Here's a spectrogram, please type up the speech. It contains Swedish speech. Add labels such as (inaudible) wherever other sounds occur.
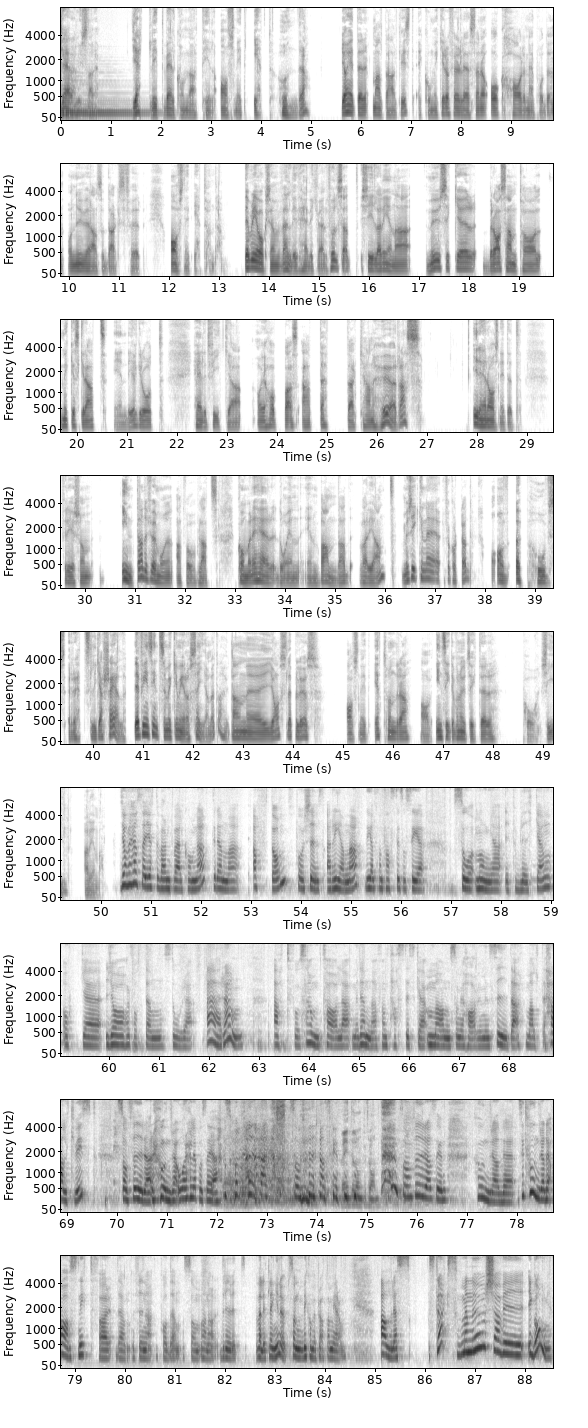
Kära lyssnare. Hjärtligt välkomna till avsnitt 100. Jag heter Malte Hallqvist, är komiker och föreläsare och har den här podden. Och nu är det alltså dags för avsnitt 100. Det blev också en väldigt härlig kväll. Fullsatt Kil Arena, musiker, bra samtal, mycket skratt, en del gråt, härligt fika och jag hoppas att detta kan höras i det här avsnittet. För er som inte hade förmånen att vara på plats kommer det här då en, en bandad variant. Musiken är förkortad av upphovsrättsliga skäl. Det finns inte så mycket mer att säga om detta utan eh, jag släpper lös avsnitt 100 av Insikter från utsikter på Kil Arena. Jag vill hälsa jättevarmt välkomna till denna afton på Kils arena. Det är helt fantastiskt att se så många i publiken och eh, jag har fått den stora äran att få samtala med denna fantastiska man som jag har vid min sida, Malte Hallqvist, som firar 100 år, höll jag på att säga. (laughs) Som firar, som firar sin, är inte långt ifrån. (laughs) som firar sin hundrade, sitt hundrade avsnitt för den fina podden som han har drivit väldigt länge nu, som vi kommer att prata mer om alldeles strax. Men nu kör vi igång.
